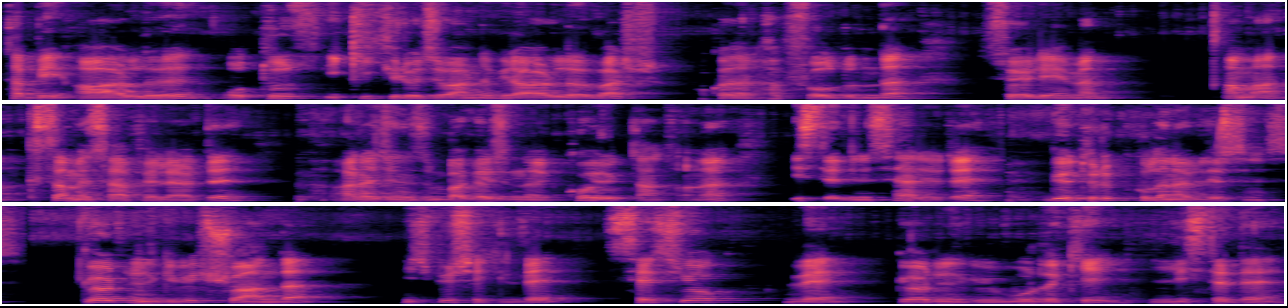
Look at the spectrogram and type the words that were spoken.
Tabi ağırlığı 32 kilo civarında bir ağırlığı var. O kadar hafif olduğunu da söyleyemem. Ama kısa mesafelerde aracınızın bagajına koyduktan sonra istediğiniz her yere götürüp kullanabilirsiniz. Gördüğünüz gibi şu anda hiçbir şekilde ses yok ve gördüğünüz gibi buradaki listede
